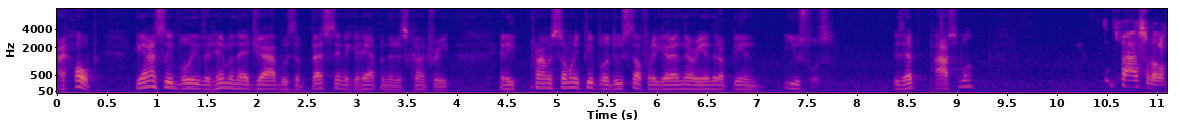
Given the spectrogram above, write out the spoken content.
I hope he honestly believed that him and that job was the best thing that could happen to this country, and he promised so many people to do stuff when he got in there. He ended up being useless. Is that possible? It's possible.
